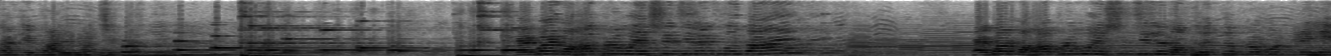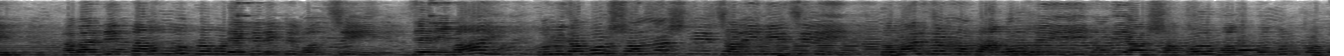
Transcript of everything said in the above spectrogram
তাকে পারে না ছেটাতে একবার মহাপ্রভু এসেছিলেন কোথায়? একবার মহাপ্রভু এসেছিলেন অদ্বৈত প্রভুর গৃহে। আবার নিত্যানন্দ প্রভু ডেকে ডেকে বলছি যে রিমাই তুমি যখন সন্ন্যাস নিয়ে চলে গিয়েছিলে, তোমার জন্য পাগল হয়ে এই নদী আর সকল ভক্তগণ কত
